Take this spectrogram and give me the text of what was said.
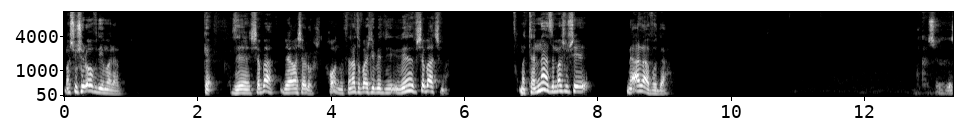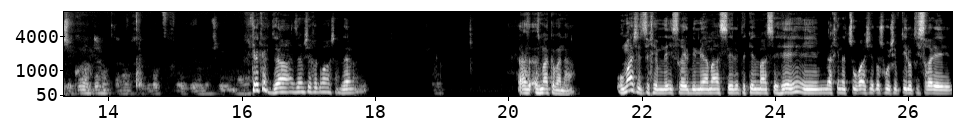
משהו שלא עובדים עליו. כן, זה שבת, בהערה שלוש, נכון? מתנה טובה יש לי בית ושבת שמה. מתנה זה משהו שמעל העבודה. מהר. כן, כן, זה, המשך הגמרא שם. אז מה הכוונה? ומה שצריכים בני ישראל בימי המעשה לתקן מעשיהם, להכין הצורה ישב תהילות ישראל,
